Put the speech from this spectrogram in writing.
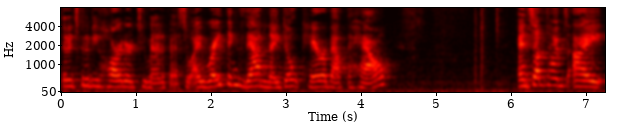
then it's going to be harder to manifest. So I write things down and I don't care about the how. And sometimes I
